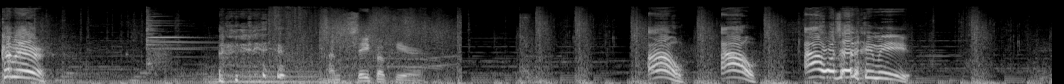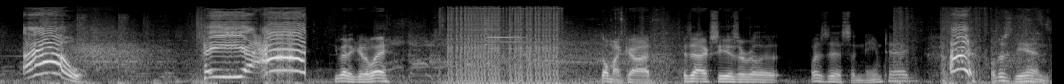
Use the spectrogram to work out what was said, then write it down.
Come here! I'm safe up here. Ow! Ow! Ow! What's hitting me? Ow! Hey! Ah! You better get away. Oh my god. This actually is a really... What is this? A name tag? Ah! What is the end?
